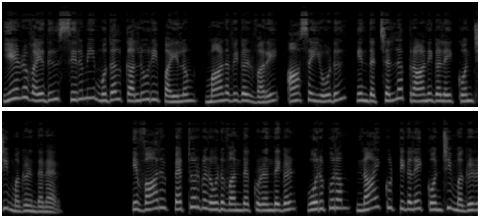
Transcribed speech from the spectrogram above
ஏழு வயது சிறுமி முதல் கல்லூரி பயிலும் மாணவிகள் வரை ஆசையோடு இந்த செல்ல பிராணிகளை கொஞ்சி மகிழ்ந்தனர். இவ்வாறு பெற்றோர்களோடு வந்த குழந்தைகள் ஒருபுறம் நாய்க்குட்டிகளை கொஞ்சி மகிழ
